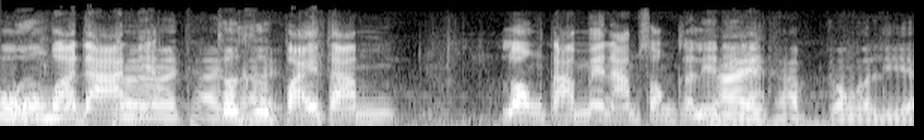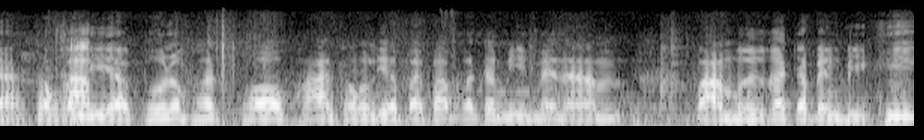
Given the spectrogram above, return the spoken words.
ผมเมืองบาดาลเนี่ยอ่าใช่ก็คือใช่ไปตาม ล่องตามแม่น้ำซองกะเลียใช่นี่แหละ ครับซองกะเลียซองกะเลียเพราะเราพอพอผ่านซองกะเลียไปปั๊บก็จะมีแม่น้ำฝ่ามือก็จะเป็นบีขี้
